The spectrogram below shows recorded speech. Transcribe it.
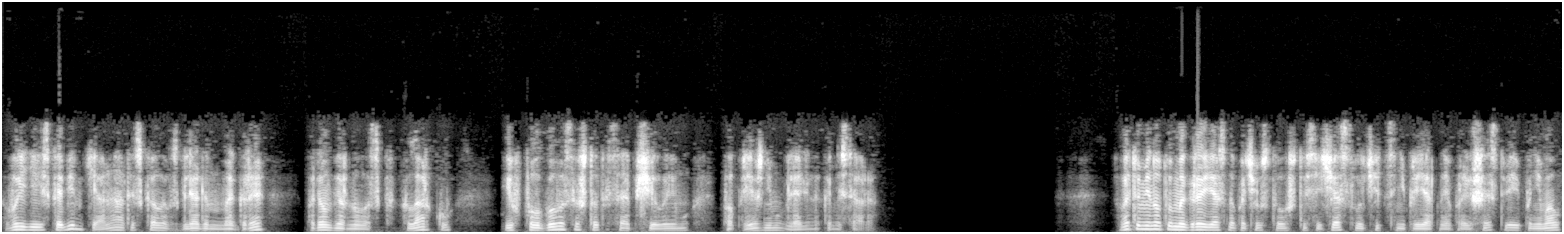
Выйдя из кабинки, она отыскала взглядом Мегре, потом вернулась к Кларку и в полголоса что-то сообщила ему, по-прежнему глядя на комиссара. В эту минуту Мегре ясно почувствовал, что сейчас случится неприятное происшествие, и понимал,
